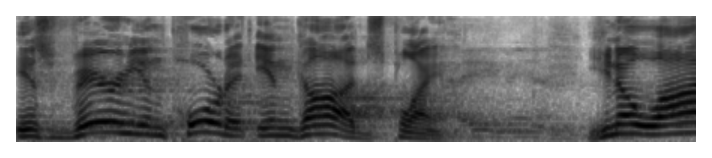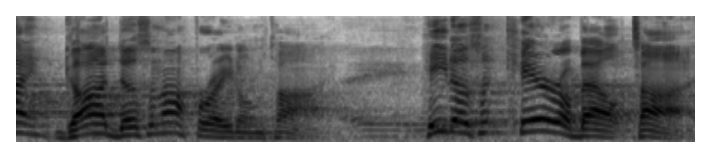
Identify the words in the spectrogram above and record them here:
is very important in God's plan. You know why? God doesn't operate on time, He doesn't care about time.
